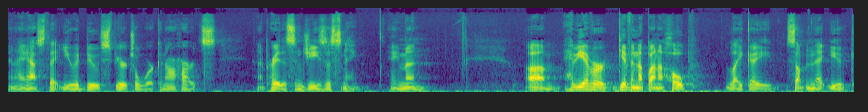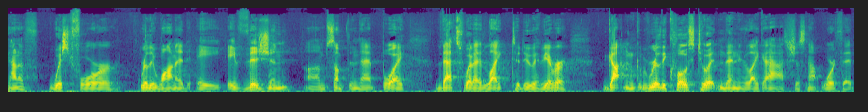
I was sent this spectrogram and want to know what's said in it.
And I ask that you would do spiritual work in our hearts. And I pray this in Jesus' name. Amen. Um, have you ever given up on a hope, like a something that you kind of wished for or really wanted, a, a vision, um, something that, boy, that's what I'd like to do? Have you ever gotten really close to it and then you're like, ah, it's just not worth it.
